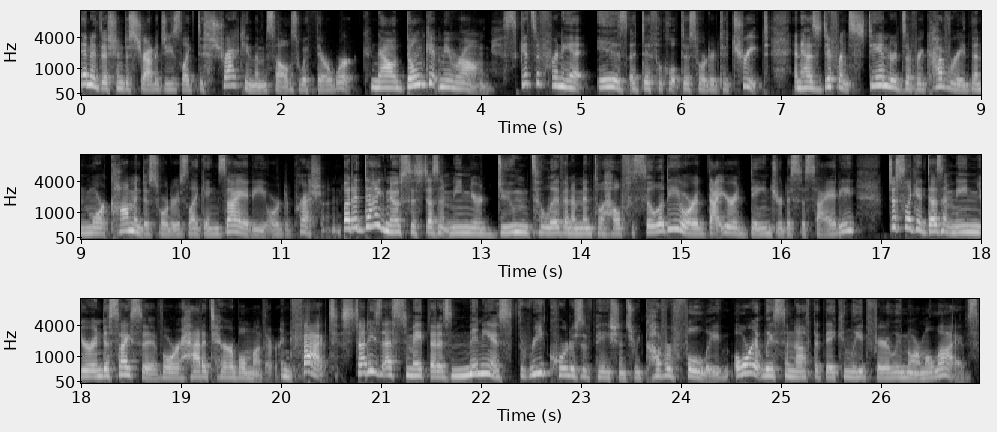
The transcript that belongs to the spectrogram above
in addition to strategies like distracting themselves with their work. Now, don't get me wrong, schizophrenia is a difficult disorder to treat and has different standards of recovery than more common disorders like anxiety or depression. But a diagnosis doesn't mean you're doomed to live in a mental health facility or that you're a danger to society, just like it doesn't mean you're indecisive indecisive or had a terrible mother. In fact, studies estimate that as many as three quarters of patients recover fully, or at least enough that they can lead fairly normal lives,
